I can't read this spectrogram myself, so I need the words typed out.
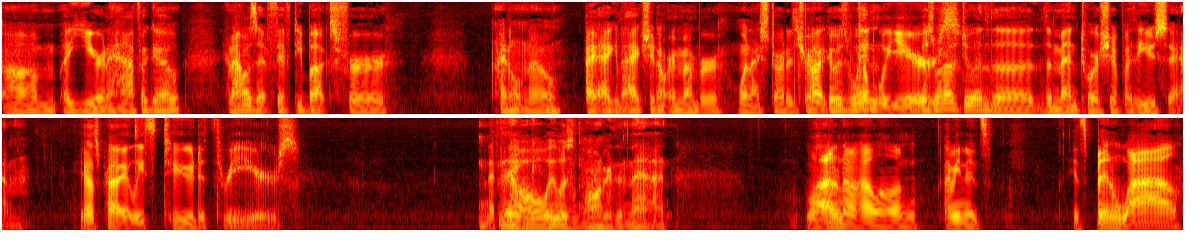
um, a year and a half ago, and I was at 50 bucks for, I don't know, I, I, I actually don't remember when I started training. It was when couple years. It was when I was doing the the mentorship with you, Sam. Yeah, it was probably at least two to three years. I think. No, it was longer than that. Well, I don't know how long. I mean, it's it's been a while.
